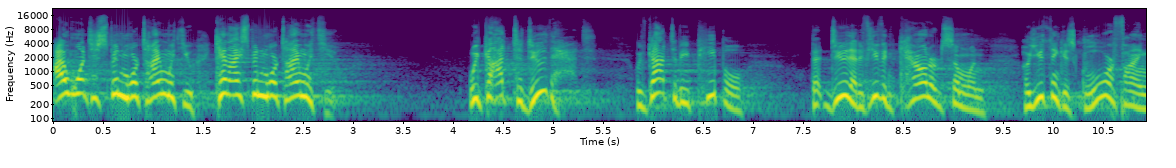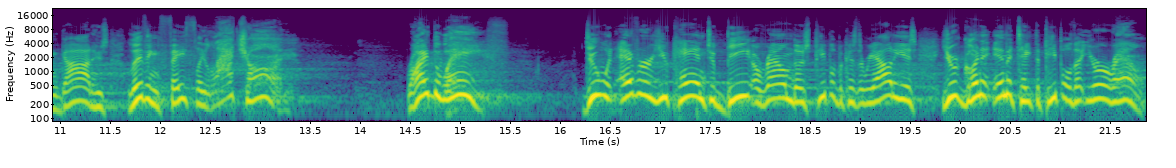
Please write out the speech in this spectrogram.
I want to spend more time with you. Can I spend more time with you? We've got to do that. We've got to be people that do that. If you've encountered someone who you think is glorifying God, who's living faithfully, latch on, ride the wave. Do whatever you can to be around those people because the reality is you're going to imitate the people that you're around.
